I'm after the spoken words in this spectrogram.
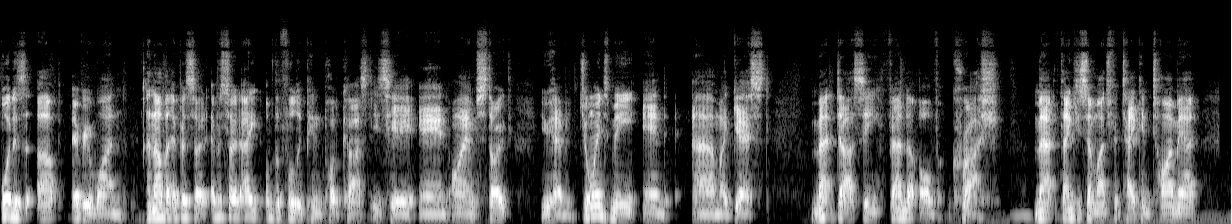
What is up, everyone? Another episode, episode 8 of the Fully Pinned podcast is here, and I am stoked you have joined me and uh, my guest, Matt D'Arcy, founder of Krush. Matt, thank you so much for taking time out.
